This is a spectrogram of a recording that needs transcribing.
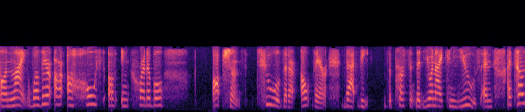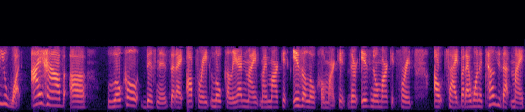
online? Well, there are a host of incredible options, tools that are out there that the the person that you and I can use. And I tell you what, I have a local business that I operate locally and my my market is a local market. There is no market for it outside, but I want to tell you that my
